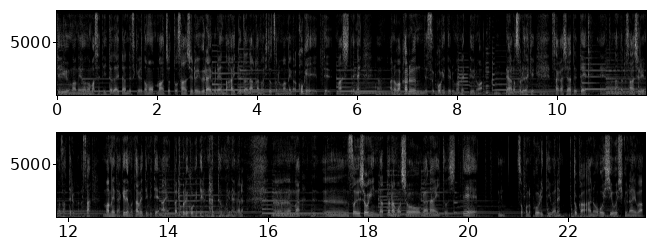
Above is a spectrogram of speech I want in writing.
ていう豆を飲ませていただいたんですけれどもまあちょっと3種類ぐらいブレンド入ってた中の一つの豆が焦げてましてね、うん、あの分かるんです。焦げてる豆っていうのは、うん、であのそれだけ 探し当てて、えー、となんだろう3種類混ざってるからさ豆だけでも食べてみてあやっぱりこれ焦げてるなって思いながら。うんまあうんそういう商品だったらもうしょうがないとして、うん、そこのクオリティはねとかあの美味しい美味しくないは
